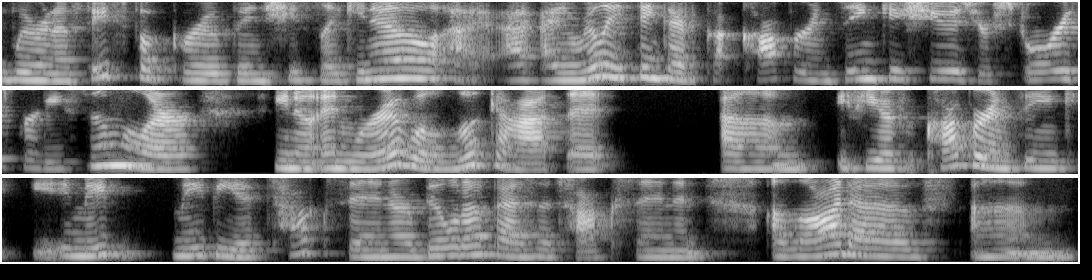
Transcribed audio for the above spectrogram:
we're in a Facebook group and she's like, you know, I, I really think I've got copper and zinc issues. Your story's pretty similar you know, and we're able to look at that um, if you have copper and zinc, it may, may be a toxin or build up as a toxin. And a lot of um,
